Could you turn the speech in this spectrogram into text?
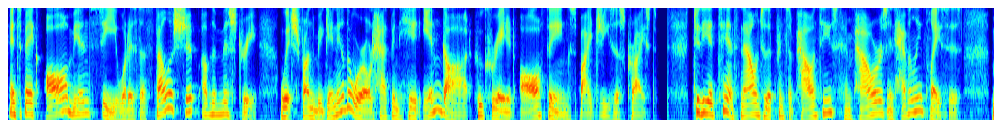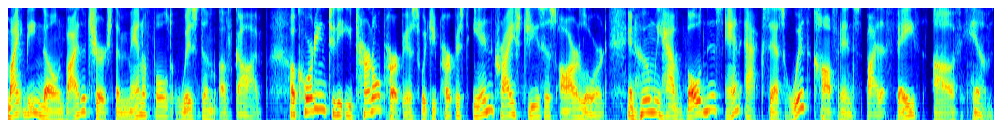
and to make all men see what is the fellowship of the mystery, which from the beginning of the world hath been hid in God, who created all things by Jesus Christ. To the intent now unto the principalities and powers in heavenly places might be known by the church the manifold wisdom of God, according to the eternal purpose which he purposed in Christ Jesus our Lord, in whom we have boldness and access with confidence by the faith of him.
